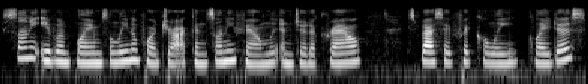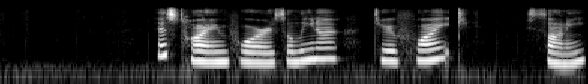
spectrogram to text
Sonny even blamed Selina for dragging Sonny family into the crowd, specifically Gladys. It's time for Selina to fight Sonny,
